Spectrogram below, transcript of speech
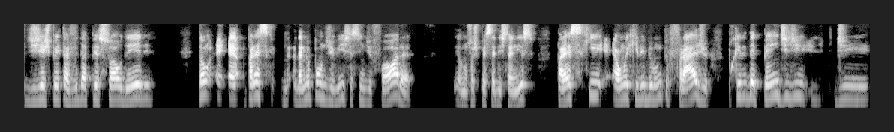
diz respeito à vida pessoal dele. Então, é, é, parece que, da meu ponto de vista, assim, de fora, eu não sou especialista nisso, parece que é um equilíbrio muito frágil, porque ele depende de, de,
